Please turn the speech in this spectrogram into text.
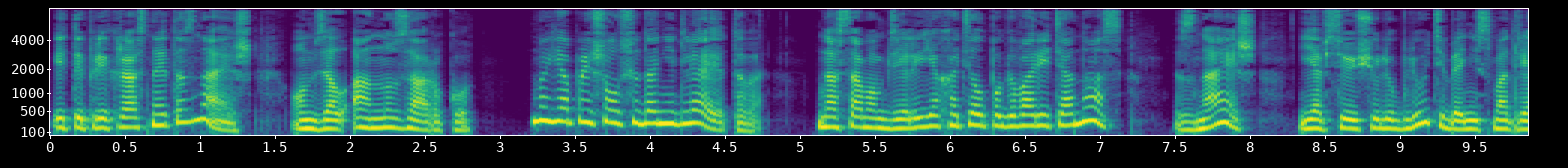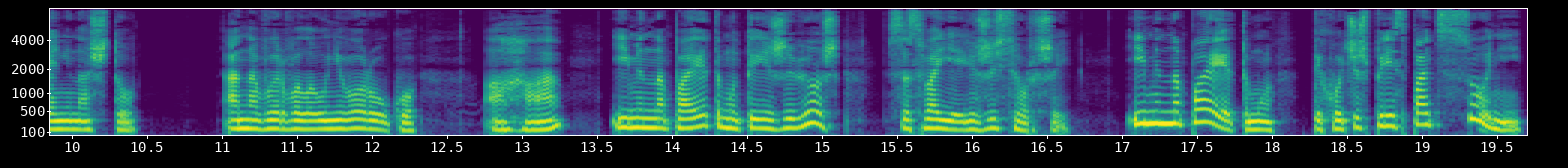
и ты прекрасно это знаешь». Он взял Анну за руку. «Но я пришел сюда не для этого. На самом деле я хотел поговорить о нас». «Знаешь, я все еще люблю тебя, несмотря ни на что». Она вырвала у него руку. «Ага, именно поэтому ты и живешь со своей режиссершей. Именно поэтому ты хочешь переспать с Соней».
